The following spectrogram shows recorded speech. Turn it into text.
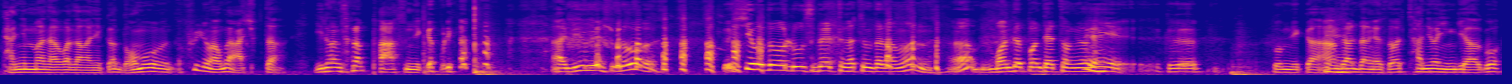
단임만 하고 나가니까 너무 훌륭하고 아쉽다. 이런 사람 봤습니까, 우리가? 아, 미국에서도 그 시오도 루스벨트 같은 사람은, 어? 먼저 번 대통령이 예. 그, 뭡니까, 예. 암살당해서 자녀 임기하고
